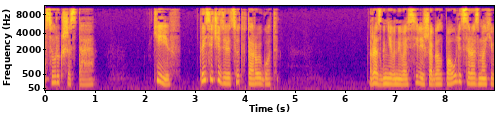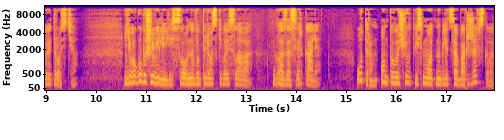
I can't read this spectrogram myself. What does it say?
46. Киев, 1902 год. Разгневанный Василий шагал по улице, размахивая тростью. Его губы шевелились, словно выплескивая слова. Глаза сверкали. Утром он получил письмо от наглеца Боржевского,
